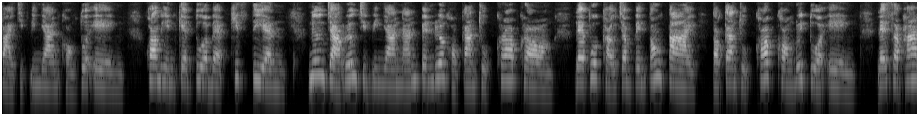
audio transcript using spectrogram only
ฝ่ายจิตวิญญาณของตัวเอง ความเห็นแก่ตัวแบบคริสเตียน เนื่องจากเรื่องจิตวิญญาณนั้นเป็นเรื่องของการถูกครอบครอง และพวกเขาจำเป็นต้องตายต่อการถูกครอบครองด้วยตัวเอง และสภาพ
